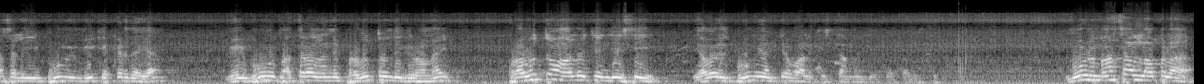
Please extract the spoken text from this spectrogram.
అసలు ఈ భూమి మీకెక్కడిదయ్యా? మీ భూమి పత్రాలన్నీ ప్రభుత్వం దగ్గర ఉన్నాయి. ప్రభుత్వం ఆలోచన చేసి ఎవరి భూమి అంటే వాళ్ళకి ఇస్తామని చెప్పే పరిస్థితి. మూడు మాసాల లోపల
